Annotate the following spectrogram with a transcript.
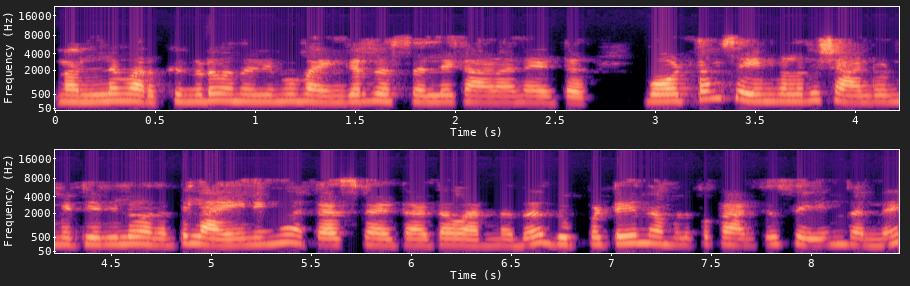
നല്ല വർക്കും കൂടെ വന്നു കഴിയുമ്പോൾ ഭയങ്കര രസമല്ലേ കാണാനായിട്ട്. Bottom same colour shantoon material വന്നിട്ട് ലൈനിങ്ങും അറ്റാച്ച്ഡ് ആയിട്ടാട്ടോ വരുന്നത് ദുപ്പട്ടയും നമ്മളിപ്പോ കാണിച്ച സെയിം തന്നെ.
